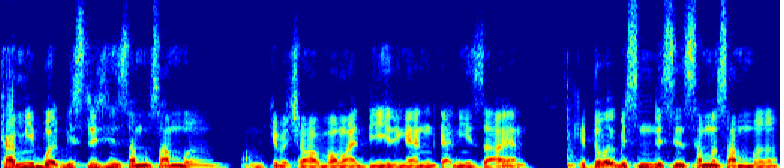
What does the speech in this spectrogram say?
kami buat bisnes ni sama-sama. Ah, mungkin macam Abang Madi dengan Kak Niza kan. Kita buat bisnes ni sama-sama.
